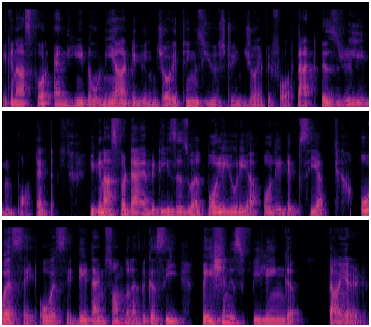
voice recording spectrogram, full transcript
You can ask for anhedonia. Do you enjoy things you used to enjoy before? That is really important. You can ask for diabetes as well, polyuria, polydipsia, OSA, OSA, daytime somnolence. Because see, patient is feeling tired.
